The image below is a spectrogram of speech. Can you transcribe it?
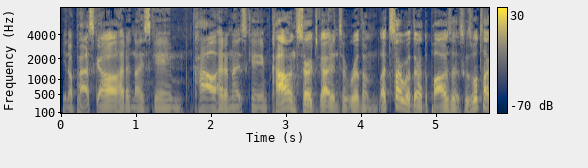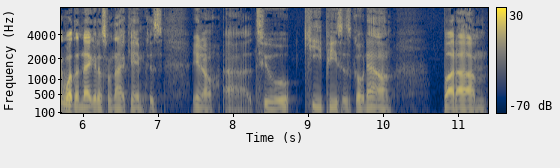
you know, Pascal had a nice game. Kyle had a nice game. Kyle and Serge got into rhythm. Let's start with the positives because we'll talk about the negatives from that game because you know, uh, two key pieces go down. But um,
